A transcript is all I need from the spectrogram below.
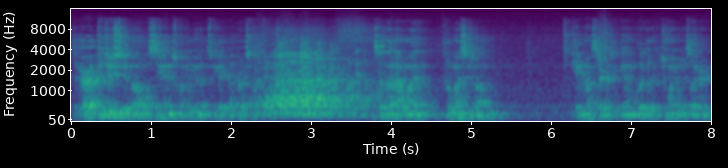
He's like, all right, put your suit on. We'll see you in 20 minutes. You got your press conference. so then I went, put my suit on, came downstairs again. Literally 20 minutes later,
